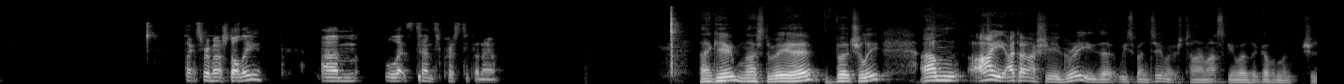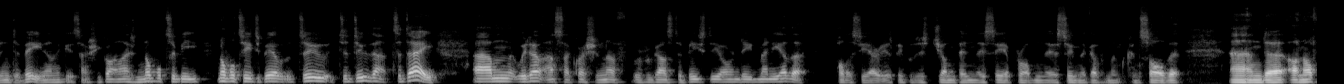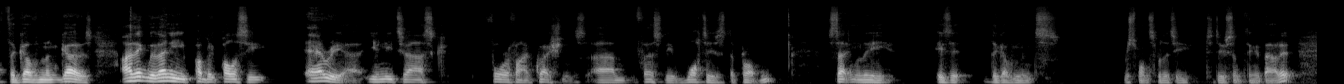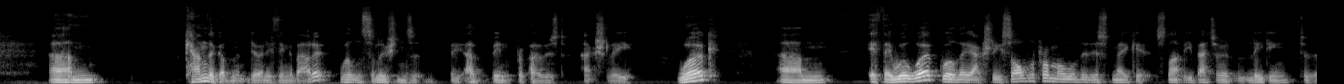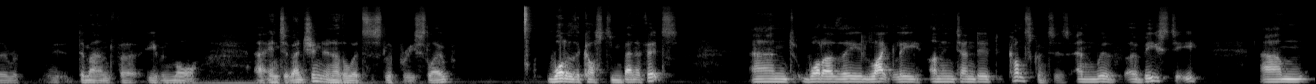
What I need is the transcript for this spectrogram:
Thanks very much, Dolly. Um, let's turn to Christopher now. Thank you. Nice to be here virtually. Um, I, I don't actually agree that we spend too much time asking whether the government should intervene. I think it's actually quite a nice novelty to be novelty to be able to do to do that today. Um, we don't ask that question enough with regards to obesity or indeed many other policy areas. People just jump in, they see a problem, they assume the government can solve it, and uh, on off the government goes. I think with any public policy area, you need to ask four or five questions. Um, firstly, what is the problem? Secondly, is it the government's responsibility to do something about it. Um, can the government do anything about it? Will the solutions that have been proposed actually work? Um, if they will work, will they actually solve the problem or will they just make it slightly better, leading to the demand for even more uh, intervention? In other words, a slippery slope. What are the costs and benefits? And what are the likely unintended consequences? And with obesity, um,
